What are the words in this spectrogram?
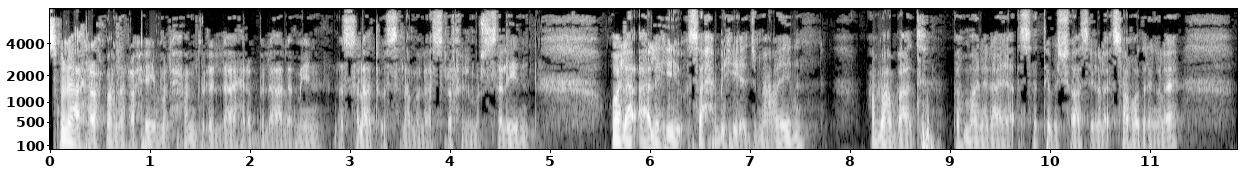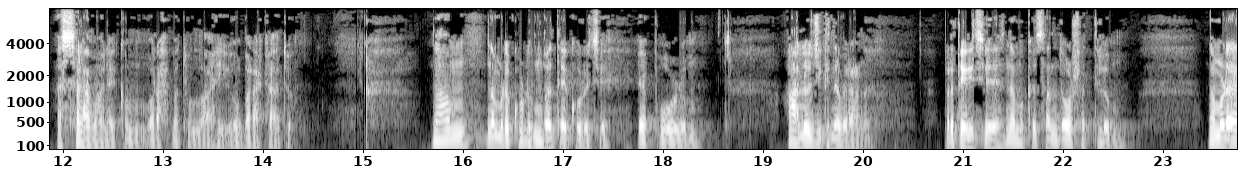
ബിസ്മില്ലാഹ് റഹ്മാൻ റഹീം അലഹമുല്ലാഹി റബുലാലമീൻ വസ്സലാത്തു വസ്സലാം അല അഷ്റഫുൽ മുർസലീൻ വല അലഹി സഹബിഹി അജ്മീൻ അമാബാദ് ബഹുമാനരായ സത്യവിശ്വാസികളെ സഹോദരങ്ങളെ? അസ്സാം വലൈക്കും വറഹമത്തല്ലാഹി വബർക്കാത്തു നാം നമ്മുടെ കുടുംബത്തെക്കുറിച്ച് എപ്പോഴും ആലോചിക്കുന്നവരാണ്. പ്രത്യേകിച്ച് നമുക്ക് സന്തോഷത്തിലും നമ്മുടെ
